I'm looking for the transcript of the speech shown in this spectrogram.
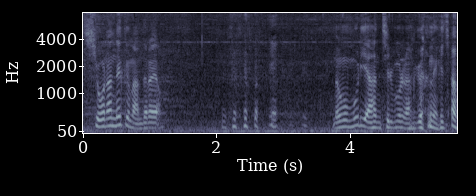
시원한 느낌 안 들어요? 너무 무리한 질문을 한 거네, 그죠?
